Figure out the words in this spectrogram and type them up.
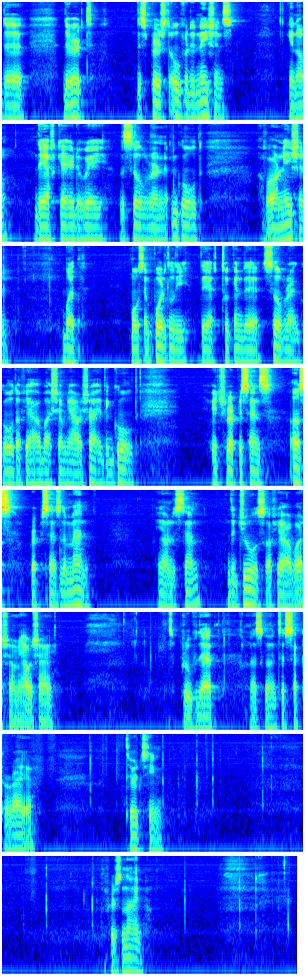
the the earth, dispersed over the nations. You know, they have carried away the silver and gold of our nation, but most importantly, they have taken the silver and gold of Yahweh Hashem Yahushai, the gold, which represents us, represents the man. You understand? The jewels of Yahweh Hashem Yahushai. To prove that, Let's go into Zechariah 13, verse 9.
